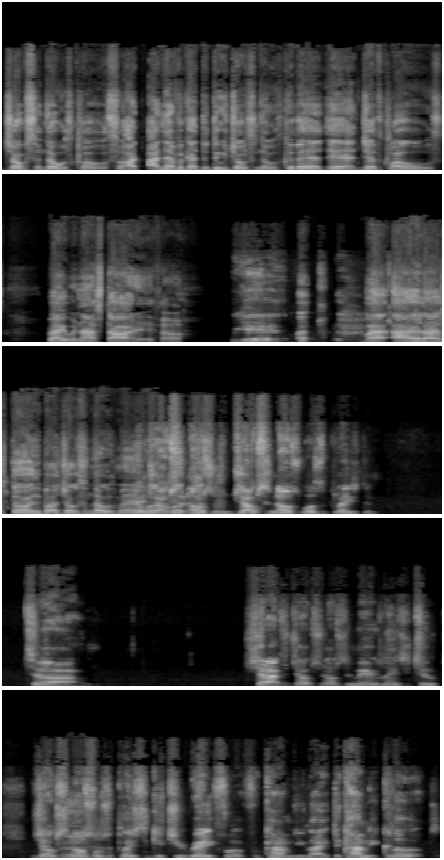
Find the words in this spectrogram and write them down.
Jokes and Notes closed. So I, I never got to do Jokes and Notes because it had, it had just closed right when I started. So Yeah. but I, I heard a lot of stories about Jokes and Notes, man. Yeah, What- Jokes what- and nose, was Jokes and Notes was a place to to um, shout out to Jokes and Notes and Mary Lindsay too. Jokes and Mhm. Notes was a place to get you ready for for comedy, like the comedy clubs.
